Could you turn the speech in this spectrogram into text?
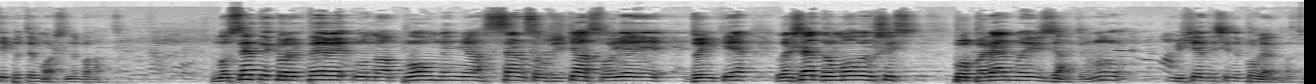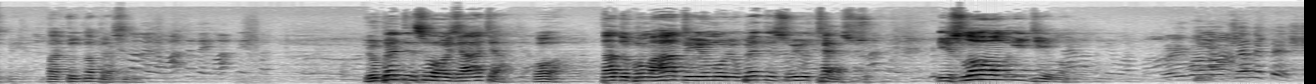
кипити можеш, небагато. Носити корективи у наповнення сенсом життя своєї доньки, лише домовившись попередньо із зятям. Ну, міщитися не повинна тобі. Так тут написано. Любити свого зятя о, та допомагати йому любити свою тещу. І словом, і ділом. Про Івана взагалі не пише.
